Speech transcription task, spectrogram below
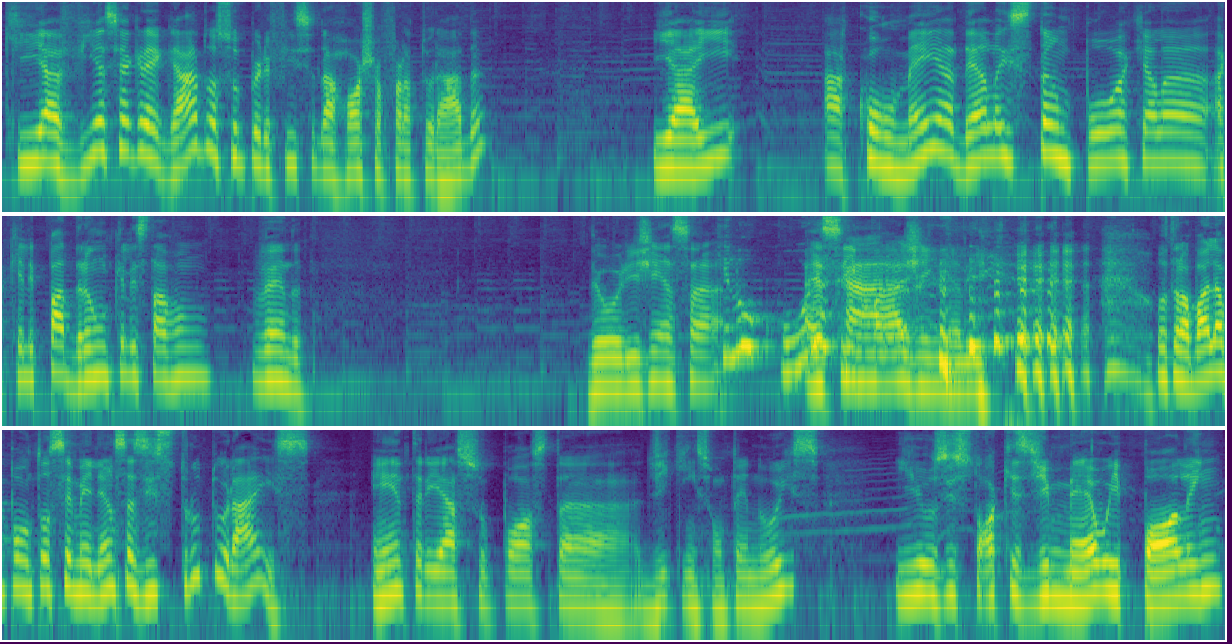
que havia se agregado à superfície da rocha fraturada, e aí a colmeia dela estampou aquela, aquele padrão que eles estavam vendo. Deu origem a essa, que loucura, essa cara. imagem ali. o trabalho apontou semelhanças estruturais entre a suposta Dickinson tenuis e os estoques de mel e pólen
